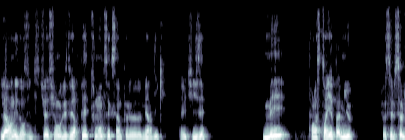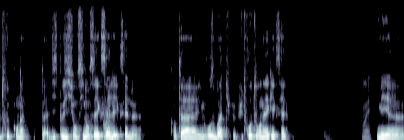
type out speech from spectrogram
là, on est dans une situation où les ERP, tout le monde sait que c'est un peu le merdique à utiliser. Mais pour l'instant, il n'y a pas mieux. Tu vois, c'est le seul truc qu'on a à disposition. Sinon, c'est Excel et Excel, euh, quand tu as une grosse boîte, tu peux plus trop tourner avec Excel. Ouais. Mais euh,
